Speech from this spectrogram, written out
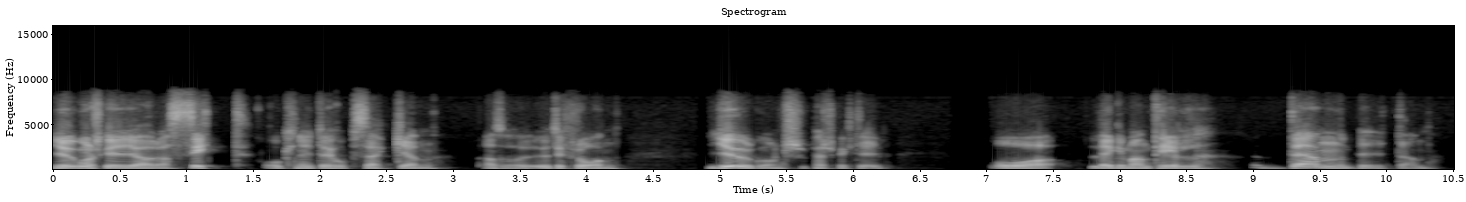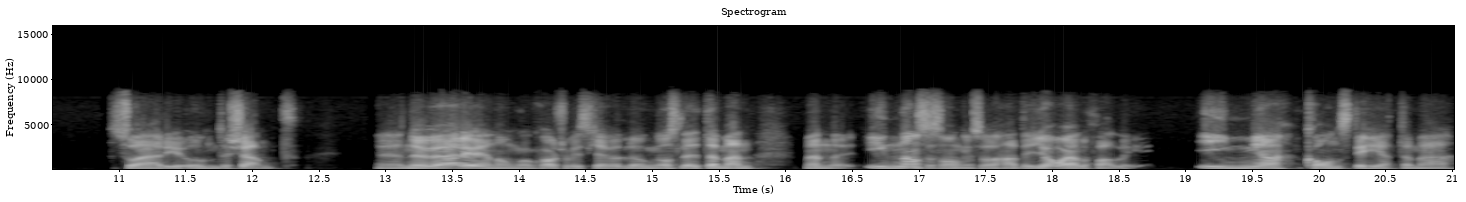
Djurgården ska ju göra sitt och knyta ihop säcken alltså utifrån Djurgårdens perspektiv. Och lägger man till den biten så är det ju underkänt. Eh, nu är det ju en omgång kvar så vi ska lugna oss lite men, men innan säsongen så hade jag i alla fall inga konstigheter med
